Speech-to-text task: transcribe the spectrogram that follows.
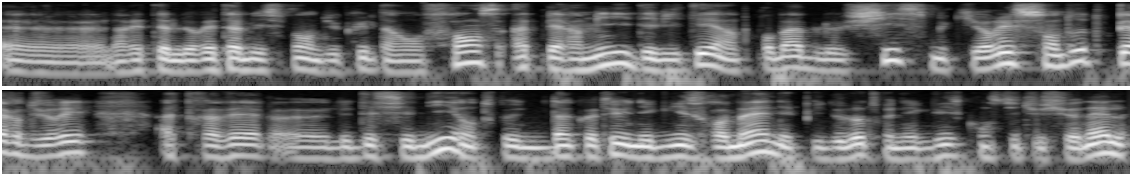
euh, le rétablissement du culte en France a permis d'éviter un probable schisme qui aurait sans doute perduré à travers les décennies entre d'un côté une église romaine et puis de l'autre une église constitutionnelle,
